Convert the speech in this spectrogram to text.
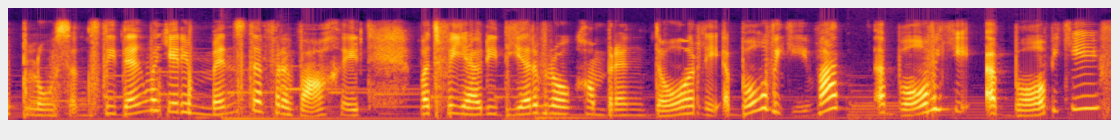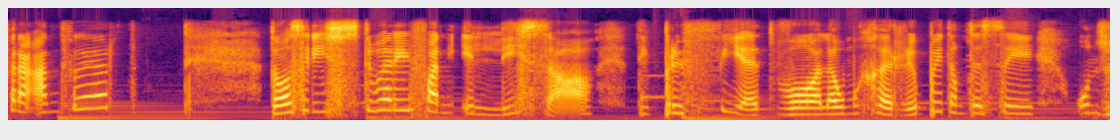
oplossings. Die ding wat jy die minste verwag het wat vir jou die deurbraak gaan bring, daardie 'n babietjie. Wat 'n babietjie, 'n babietjie vir 'n antwoord? Daar's hierdie storie van Elisa, die profeet waar hulle hom geroep het om te sê ons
